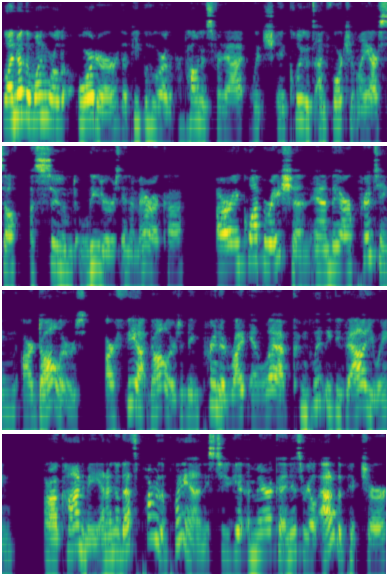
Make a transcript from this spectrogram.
Well, I know the one world order, the people who are the proponents for that, which includes, unfortunately, our self assumed leaders in America, are in cooperation and they are printing our dollars. Our fiat dollars are being printed right and left, completely devaluing our economy. And I know that's part of the plan is to get America and Israel out of the picture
